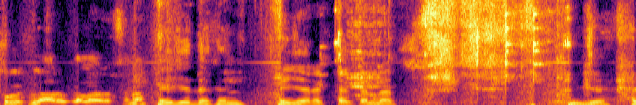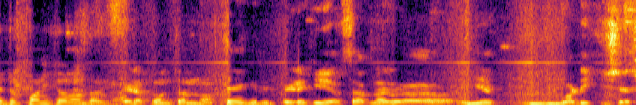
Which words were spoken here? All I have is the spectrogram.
ষোলো ষোলো আরও কালার আছে না? এই যে দেখেন এই যে একটা কালার যে এটা পঞ্চান্ন টাকা। এটা পঞ্চান্ন? এই গ্রেড এটা কি আছে আপনার ইয়ে বডি কিসের?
